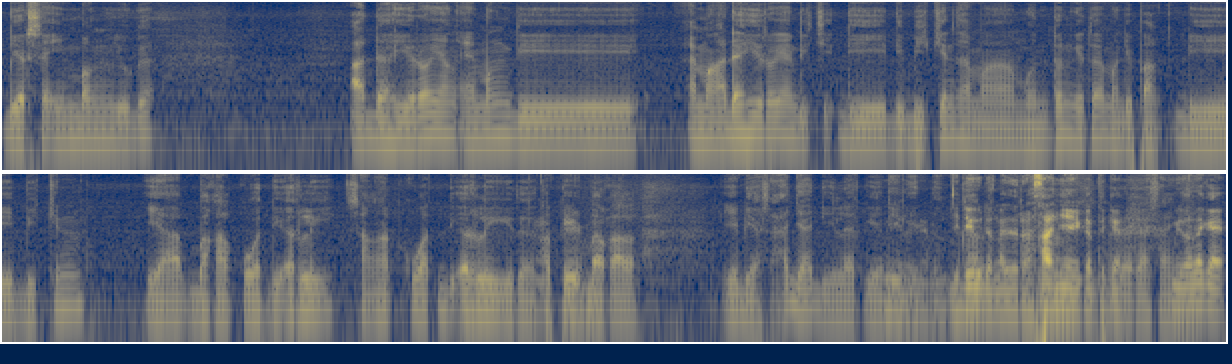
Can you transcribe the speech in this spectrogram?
biar seimbang juga ada hero yang emang di emang ada hero yang di, di dibikin sama Muntun gitu emang dipak, dibikin ya bakal kuat di early sangat kuat di early gitu tapi Oke. bakal ya biasa aja di late game Iya, gitu Jadi udah gak ada rasanya ya Hmm, ketika rasanya. misalnya kayak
